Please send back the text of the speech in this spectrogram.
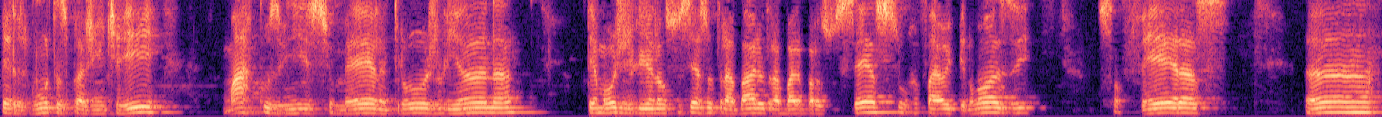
perguntas para a gente aí. Marcos Vinícius Mello entrou, Juliana. O tema hoje, Juliana, é o sucesso do trabalho, o trabalho para o sucesso. Rafael Hipnose. Só feras. Ah,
